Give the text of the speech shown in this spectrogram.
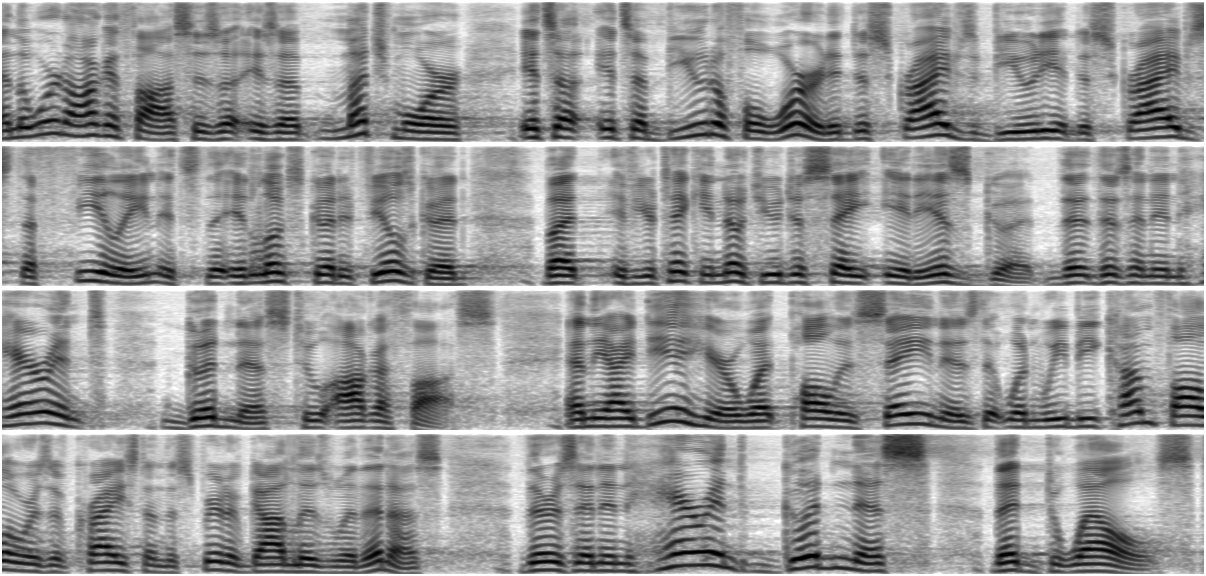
And the word agathos is a, is a much more, it's a, it's a beautiful word. It describes beauty, it describes the feeling, it's the, it looks good, it feels good. But if you're taking notes, you just say it is good. There, there's an inherent goodness to agathos. And the idea here, what Paul is saying is that when we become followers of Christ and the Spirit of God lives within us, there's an inherent goodness that dwells.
